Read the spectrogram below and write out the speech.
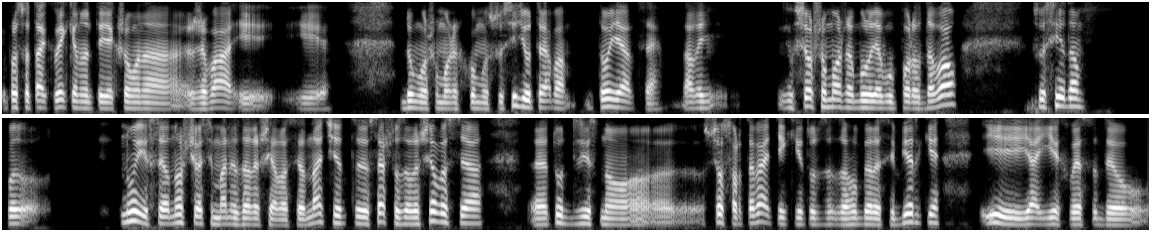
І просто так викинути, якщо вона жива і, і думав, що може комусь сусідів треба, то я це. Але все, що можна було, я був пороздавав сусідам. Ну і все одно щось у мене залишилося. Значить, все, що залишилося, е, тут, звісно, е, все сортове, тут загубилися бірки, і я їх висадив,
